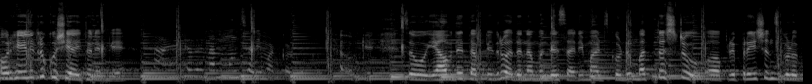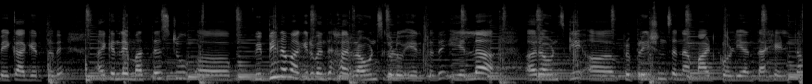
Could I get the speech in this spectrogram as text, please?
ಅವ್ರು ಹೇಳಿದ್ರು ಖುಷಿ ಆಯ್ತು ನಿಮಗೆ. ಯಾಕಂದರೆ ನಾನು ಮುಂದೆ ಸರಿ ಮಾಡ್ಕೊಳ್ಬೇಕು. ಓಕೆ ಸೊ ಯಾವುದೇ ತಪ್ಪಿದ್ರು ಅದನ್ನು ಮುಂದೆ ಸರಿ ಮಾಡಿಸ್ಕೊಂಡು ಮತ್ತಷ್ಟು ಪ್ರಿಪ್ರೇಷನ್ಸ್ಗಳು ಬೇಕಾಗಿರ್ತದೆ. ಯಾಕಂದರೆ ಮತ್ತಷ್ಟು ವಿಭಿನ್ನವಾಗಿರುವಂತಹ ರೌಂಡ್ಸ್ಗಳು ಇರ್ತದೆ. ಈ ಎಲ್ಲ ರೌಂಡ್ಸ್ಗೆ ಪ್ರಿಪ್ರೇಷನ್ಸನ್ನು ಮಾಡ್ಕೊಳ್ಳಿ ಅಂತ ಹೇಳ್ತಾ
